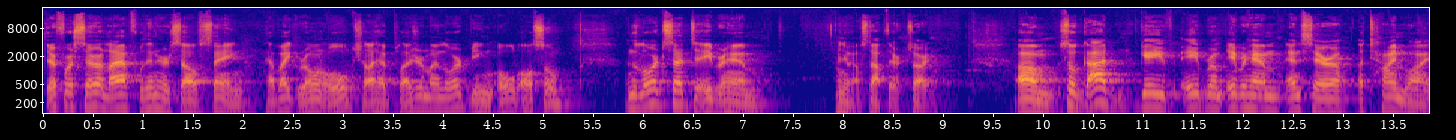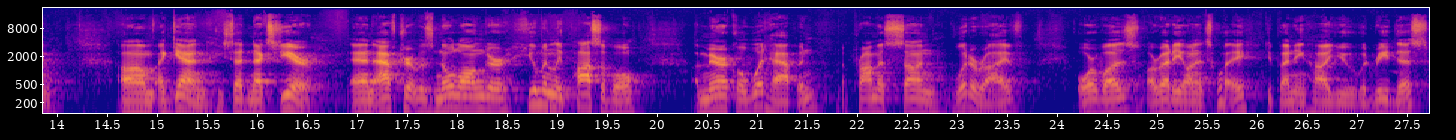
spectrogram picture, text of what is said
Therefore Sarah laughed within herself, saying, Have I grown old? Shall I have pleasure, my Lord, being old also? And the Lord said to Abraham, Anyway, I'll stop there. Sorry. Um, so God gave Abram, Abraham and Sarah a timeline. Um, again, he said next year. And after it was no longer humanly possible, a miracle would happen. A promised son would arrive, or was already on its way, depending how you would read this.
